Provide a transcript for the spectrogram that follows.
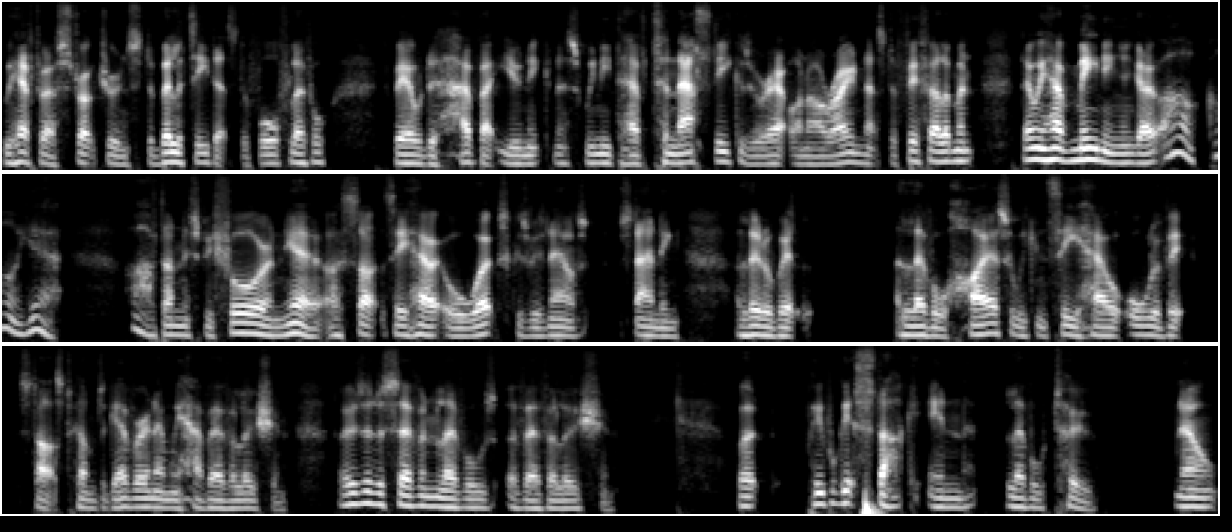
We have to have structure and stability. That's the fourth level. To be able to have that uniqueness, we need to have tenacity because we're out on our own. That's the fifth element. Then we have meaning and go, oh, God, yeah, oh, I've done this before. And yeah, I start to see how it all works because we're now standing a little bit a level higher so we can see how all of it starts to come together and then we have evolution. Those are the seven levels of evolution. But people get stuck in level two. Now,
